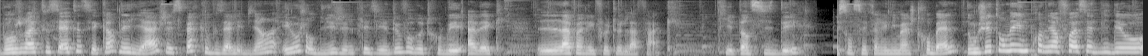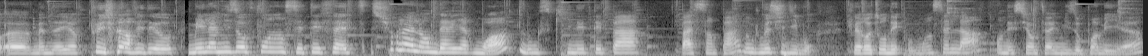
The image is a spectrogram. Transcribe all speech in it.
Bonjour à tous et à toutes, c'est Cordélia, j'espère que vous allez bien et aujourd'hui j'ai le plaisir de vous retrouver avec l'appareil photo de la fac qui est un 6D est censé faire une image trop belle. Donc j'ai tourné une première fois cette vidéo, euh, même d'ailleurs plusieurs vidéos, mais la mise au point s'était faite sur la lampe derrière moi, donc ce qui n'était pas, pas sympa. Donc je me suis dit bon, je vais retourner au moins celle-là en essayant de faire une mise au point meilleure.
